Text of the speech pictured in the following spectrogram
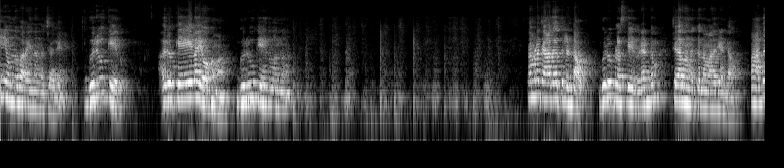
ഇനി ഒന്ന് പറയുന്നതെന്ന് വെച്ചാൽ ഗുരു കേതു. ഒരു കേള യോഗമാണ്. ഗുരു കേതു എന്ന് നമ്മുടെ ജാതകത്തിൽ ഉണ്ടാവും ഗുരു പ്ലസ് കേതു രണ്ടും ചേർന്ന് നിൽക്കുന്ന മാതിരി ഉണ്ടാവും. അപ്പം അത്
